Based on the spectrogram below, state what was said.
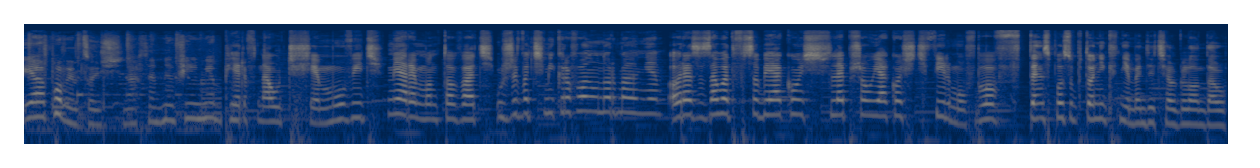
ja powiem coś w następnym filmie. Pierw naucz się mówić, w miarę montować, używać mikrofonu normalnie oraz załatw sobie jakąś lepszą jakość filmów, bo w ten sposób to nikt nie będzie cię oglądał.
